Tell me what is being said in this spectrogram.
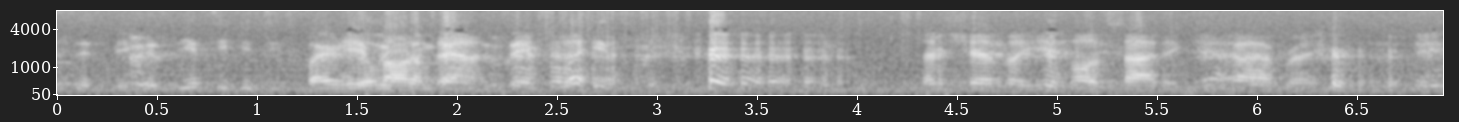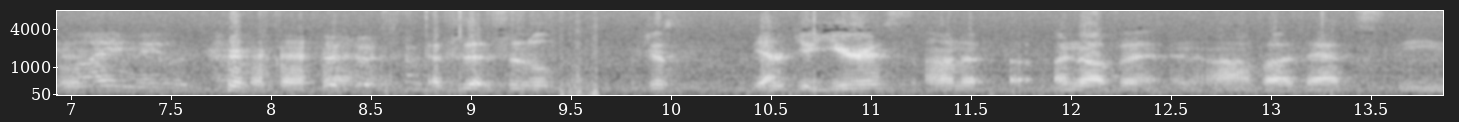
isn't, because the itsy bitsy spiders He always falls come down to the same place. That's Sheva Yipol Tzaddik Yikab, right? They lying made with That's the- so just Yeah. your Yiras, Ana- Anava, and Ava, that's the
